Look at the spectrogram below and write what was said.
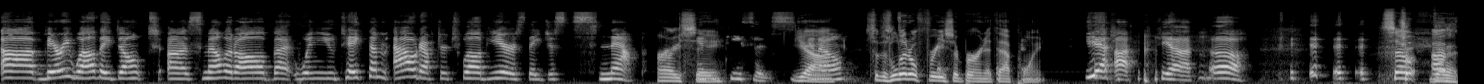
uh, very well. They don't uh, smell at all, but when you take them out after 12 years, they just snap I into see. pieces. Yeah. You know? So there's a little freezer burn at that point. Yeah. Yeah. Oh. So, Go uh.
